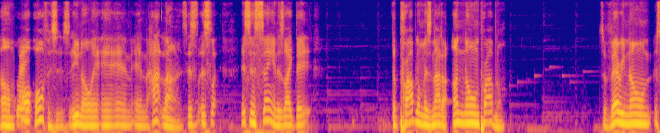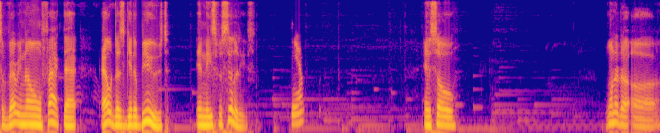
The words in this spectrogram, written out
um right. offices, you know, and, and and hotlines. It's it's like it's insane. It's like they the problem is not an unknown problem. It's a very known it's a very known fact that elders get abused in these facilities. Yep. And so one of the uh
